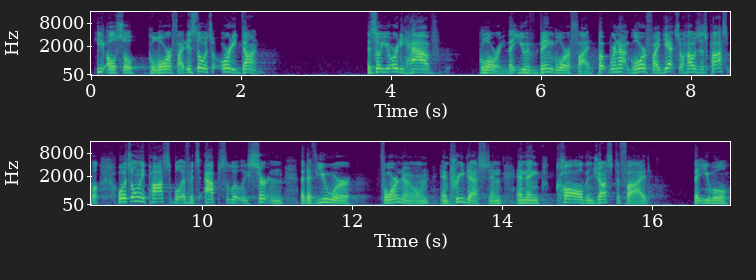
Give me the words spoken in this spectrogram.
he also glorified, as though it's already done. As though you already have glory, that you have been glorified. But we're not glorified yet, so how is this possible? Well, it's only possible if it's absolutely certain that if you were foreknown and predestined and then called and justified, that you will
